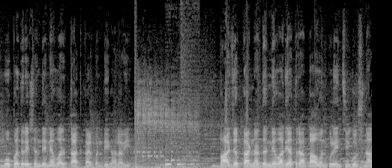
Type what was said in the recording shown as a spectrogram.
मोफत रेशन देण्यावर तात्काळ बंदी घालावी. भाजप काढणार धन्यवाद यात्रा बावनकुळेंची घोषणा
